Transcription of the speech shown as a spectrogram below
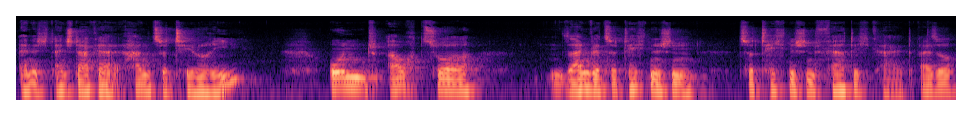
eine, ein starker Hang zur Theorie und auch zur sagen wir, zur technischen, zur technischen Fertigkeit. Also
